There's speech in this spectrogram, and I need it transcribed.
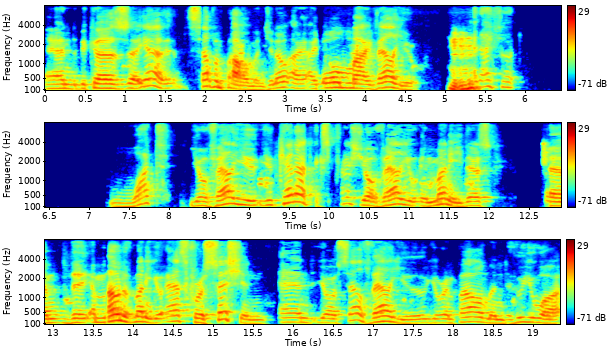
and because uh, yeah self-empowerment you know i, I know my value. Mm-hmm. and i thought what your value you cannot express your value in money. There's um, the amount of money you ask for a session and your self-value your empowerment who you are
